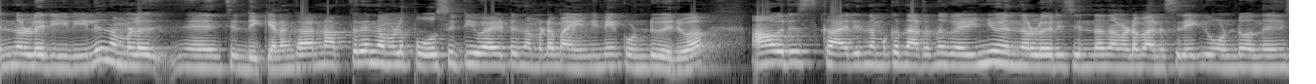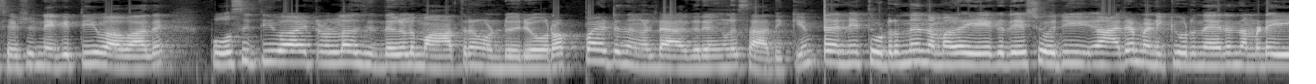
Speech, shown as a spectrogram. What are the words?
എന്നുള്ള രീതിയിൽ നമ്മൾ ചിന്തിക്കണം. കാരണം അത്രയും നമ്മൾ പോസിറ്റീവായിട്ട് നമ്മുടെ മൈൻഡിനെ കൊണ്ടുവരിക. ആ ഒരു കാര്യം നമുക്ക് നടന്നു കഴിഞ്ഞു എന്നുള്ള ഒരു ചിന്ത നമ്മുടെ മനസ്സിലേക്ക് കൊണ്ടുവന്നതിന് ശേഷം നെഗറ്റീവ് ആവാതെ പോസിറ്റീവായിട്ടുള്ള ചിന്തകൾ മാത്രം കൊണ്ടുവരും ഉറപ്പായിട്ട് നിങ്ങളുടെ ആഗ്രഹങ്ങൾ സാധിക്കും. തന്നെ തുടർന്ന് നമ്മൾ ഏകദേശം ഒരു അരമണിക്കൂർ നേരം നമ്മുടെ ഈ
